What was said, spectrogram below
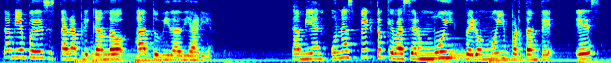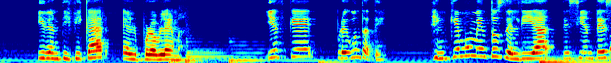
también puedes estar aplicando a tu vida diaria. También un aspecto que va a ser muy, pero muy importante es identificar el problema. Y es que, pregúntate, ¿en qué momentos del día te sientes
